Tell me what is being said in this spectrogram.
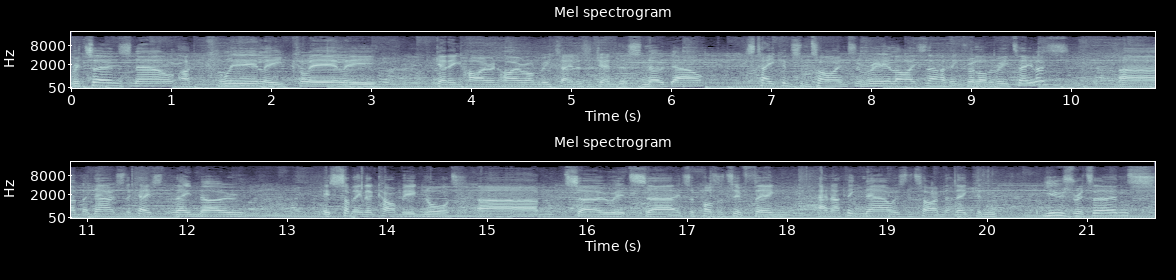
Returns now are clearly, clearly getting higher and higher on retailers' agendas, no doubt. It's taken some time to realise that, I think, for a lot of retailers, uh, but now it's the case that they know it's something that can't be ignored. Um, so it's, uh, it's a positive thing, and I think now is the time that they can use returns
